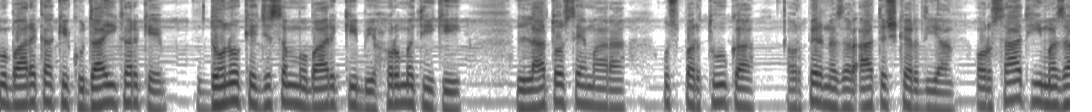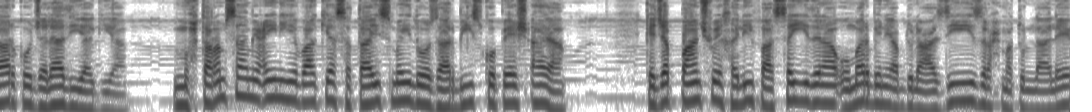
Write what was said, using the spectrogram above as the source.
مبارکہ کی کدائی کر کے دونوں کے جسم مبارک کی بے حرمتی کی لاتوں سے مارا، اس پر تھوکا اور پھر نظر آتش کر دیا اور ساتھ ہی مزار کو جلا دیا گیا۔ محترم سامعین، یہ واقعہ ستائیس مئی دو ہزار بیس کو پیش آیا کہ جب پانچویں خلیفہ سیدنا عمر بن عبدالعزیز رحمۃ اللہ علیہ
